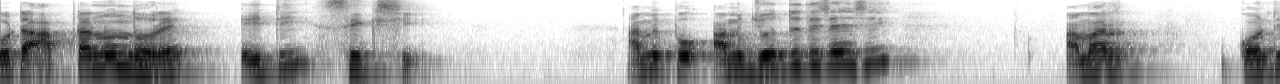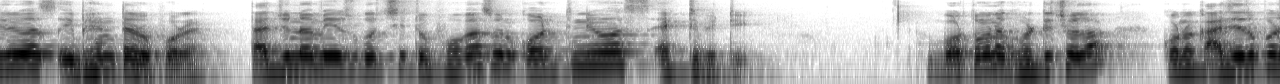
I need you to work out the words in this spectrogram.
গোটা আফটারনুন ধরে এইটি শিখছি আমি আমি জোর দিতে চাইছি আমার কন্টিনিউয়াস ইভেন্টের উপরে। তার জন্য আমি ইউজ করছি to focus on continuous activity বর্তমানে ঘটে চলা কোনো কাজের উপর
